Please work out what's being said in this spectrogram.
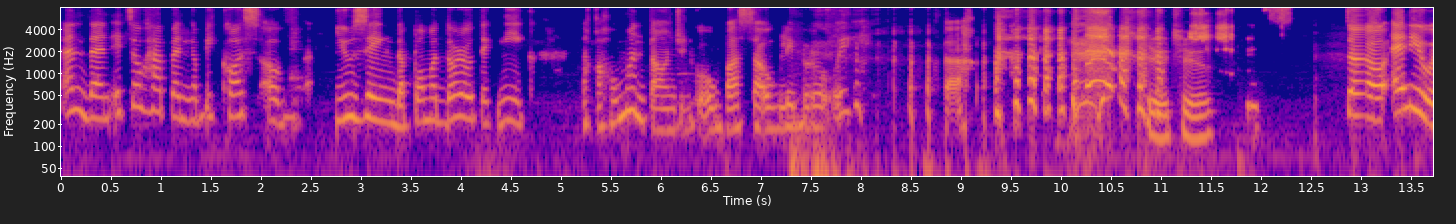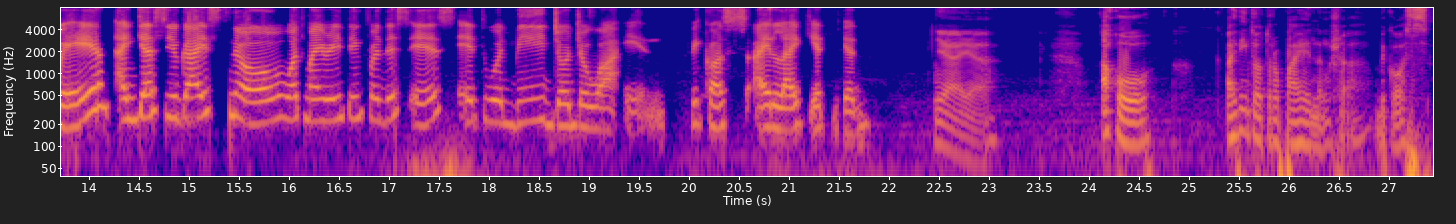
and then it so happened nga because of using the Pomodoro technique nakahuman taon jud ko og basa og libro uy true, true. So anyway, I guess you guys know what my rating for this is. It would be Jojowain because I like it good. Yeah, yeah. Ako, I think totropahin lang siya because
